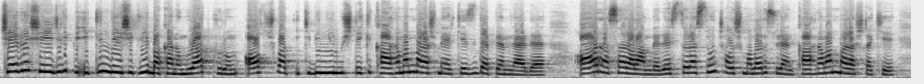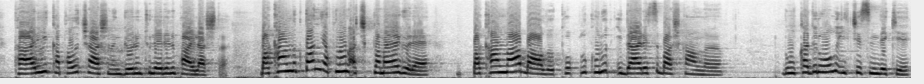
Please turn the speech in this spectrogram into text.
Çevre Şehircilik ve İklim Değişikliği Bakanı Murat Kurum 6 Şubat 2023'teki Kahramanmaraş merkezli depremlerde ağır hasar alan ve restorasyon çalışmaları süren Kahramanmaraş'taki tarihi kapalı çarşının görüntülerini paylaştı. Bakanlıktan yapılan açıklamaya göre bakanlığa bağlı Toplu Konut İdaresi Başkanlığı Dulkadiroğlu ilçesindeki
